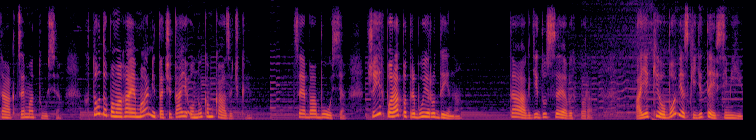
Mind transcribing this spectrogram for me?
Так, це матуся. Хто допомагає мамі та читає онукам казочки? Це бабуся. Чиїх порад потребує родина? Так, дідусевих порад. А які обов'язки дітей в сім'ї?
